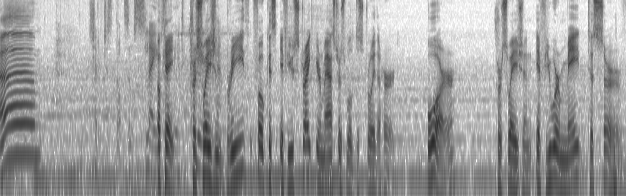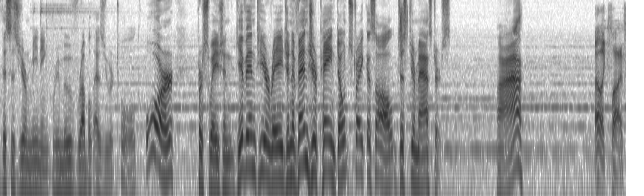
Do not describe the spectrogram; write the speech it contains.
um. Should have just got some slaves. Okay. up here to clear Persuasion. Breathe. Focus. If you strike, your masters will destroy the herd. Or. Persuasion. If you were made to serve, this is your meaning. Remove rubble as you were told. Or. Persuasion. Give in to your rage and avenge your pain. Don't strike us all. Just your masters. Ah. I like five.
